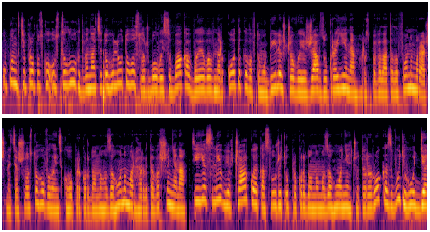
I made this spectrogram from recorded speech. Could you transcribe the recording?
У пункті пропуску у Стелух 12 лютого службовий собака виявив наркотики в автомобілі, що виїжджав з України, розповіла телефоном речниця 6-го Волинського прикордонного загону Маргарита Вершиняна. З слів, вівчарку, яка служить у прикордонному загоні 4 роки, звуть Гудді.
